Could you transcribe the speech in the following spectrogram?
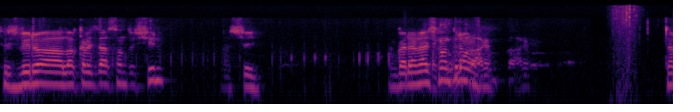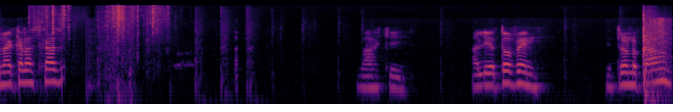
Vocês viram a localização do tiro? Achei. Agora nós contra. Claro, claro. Tá naquelas casas. Marquei. Ali, eu tô vendo. Entrou no carro.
